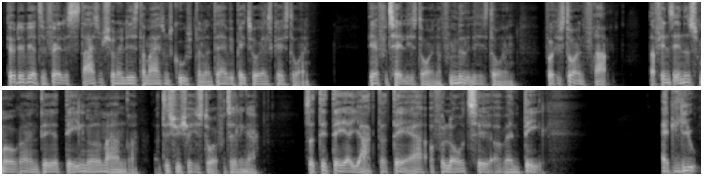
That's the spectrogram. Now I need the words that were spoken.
Det er jo det, vi har til fælles. Dig som journalist og mig som skuespiller, det er, at vi begge to elsker historien. Det at fortælle historien og formidle historien. Få historien frem. Der findes intet smukkere end det at dele noget med andre. Og det synes jeg, historiefortælling er. Så det, det jeg jagter, det er at få lov til at være en del af et liv,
